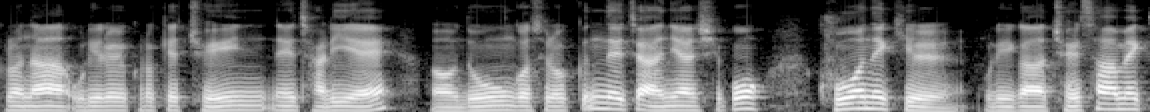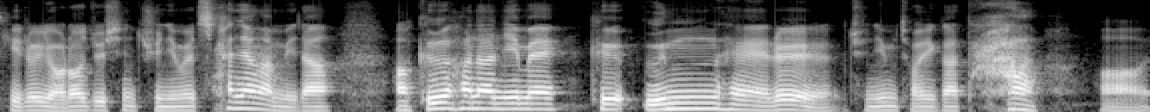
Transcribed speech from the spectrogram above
그러나 우리를 그렇게 죄인의 자리에 어, 놓은 것으로 끝내지 아니하시고 구원의 길, 우리가 죄사함의 길을 열어주신 주님을 찬양합니다. 아, 그 하나님의 그 은혜를 주님 저희가 다 어,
